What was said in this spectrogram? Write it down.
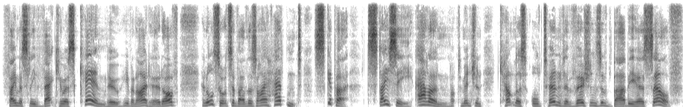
famously vacuous Ken, who even I'd heard of, and all sorts of others I hadn't. Skipper, Stacy, Allan, not to mention countless alternative versions of Barbie herself.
